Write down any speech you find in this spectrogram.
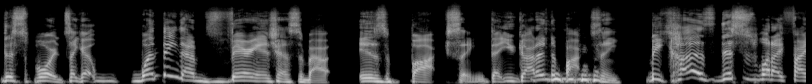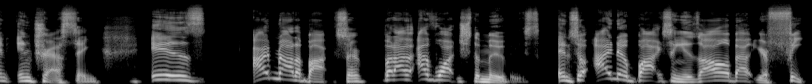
the sports. Like uh, one thing that I'm very interested about is boxing. That you got into boxing because this is what I find interesting. Is I'm not a boxer, but I, I've watched the movies, and so I know boxing is all about your feet.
